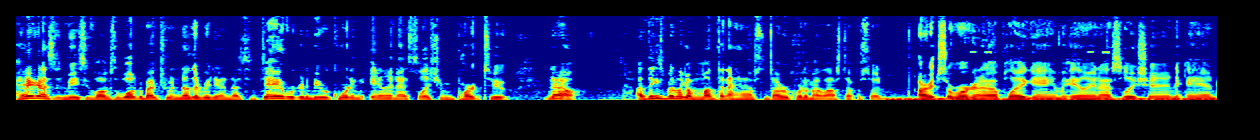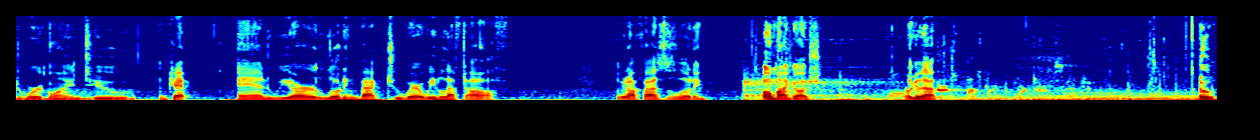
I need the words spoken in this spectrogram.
Hey guys, it's Macy Vlogs, and welcome back to another video. Now today we're going to be recording Alien Isolation Part 2. Now, I think it's been like a month and a half since I recorded my last episode. Alright, so we're going to play a game, Alien Isolation, and we're going to... Okay, and we are loading back to where we left off. Look at how fast it's loading. Oh my gosh. Look at that. Ooh.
